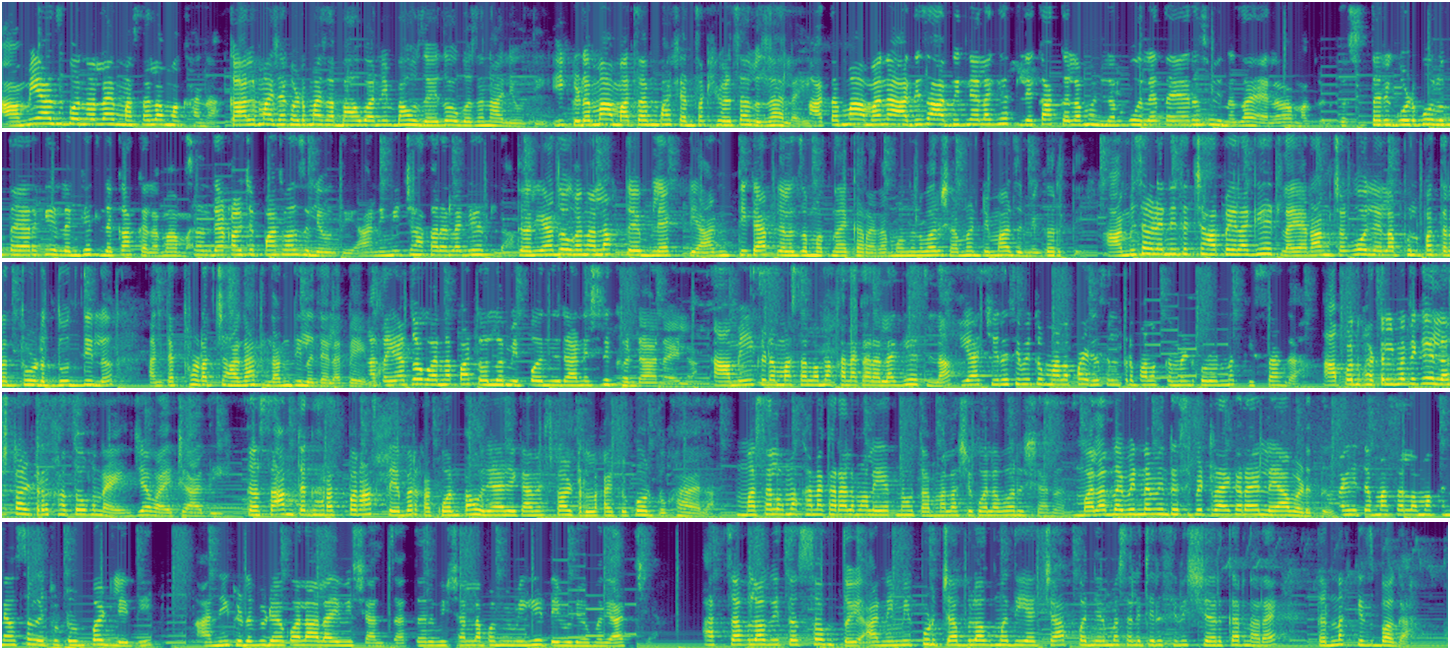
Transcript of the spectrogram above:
आम्ही आज बनवलाय मसाला मखाना. काल माझ्याकडे माझा भाऊ आणि भाऊजाई दोघ जण आली होती. इकडे मामाचा आणि भाषांचा खेळ चालू झालाय. आता मामानं आधीच अभिज्ञाला घेतले काकाला म्हणलं बोलाय तयारच होईना जायला मामाकडे. कसं तरी गोड बोलून तयार केलं आणि घेतलं काकाला मामा. संध्याकाळचे पाच वाजले होते आणि मी चहा करायला घेतला. तर या दोघांना लागतोय ब्लॅक टी आणि ती काय आपल्याला जमत नाही करायला म्हणून वर्षा म्हणते माझं मी करते. आम्ही सगळ्यांनी त्या चहा प्यायला घेतला. यार आमच्या गोल्याला फुलपात्रात थोडं दूध दिलं आणि त्यात थोडा चहा घातला आणि दिलं त्याला प्यायला. आता या दोघांना पाठवलं मी पनीर आणि श्रीखंड आणायला. आम्ही इकडे मसाला मखाना करायला घेतला. याची रेसिपी तुम्हाला पाहिजे असेल तर मला कमेंट करून नक्कीच सांगा. आपण हॉटेलमध्ये गेला स्टार्टर खातो की नाही? जेवायच्या आधी. तसं आमच्या घरात पण असते बरं का. कोण पाहुणे आले की आम्ही स्टार्टरला काहीतरी करतो खायला. मसाला मखाना करायला मला येत नव्हता. मला शिकवायला वर्षानं. मला नवीन नवीन रेसिपी ट्राय करायला आवडतं. काही तर मसाला मखान्यावर सगळे तुटून पडले ती आणि इकडे व्हिडिओ कॉल आलाय विशालचा. तर विशालला पण मी घेते व्हिडिओमध्ये आजच्या. आजचा ब्लॉग इथं संपतोय आणि मी पुढच्या ब्लॉगमध्ये याच्या पनीर मसाल्याची रेसिपी शेअर करणार आहे. तर नक्कीच बघा.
